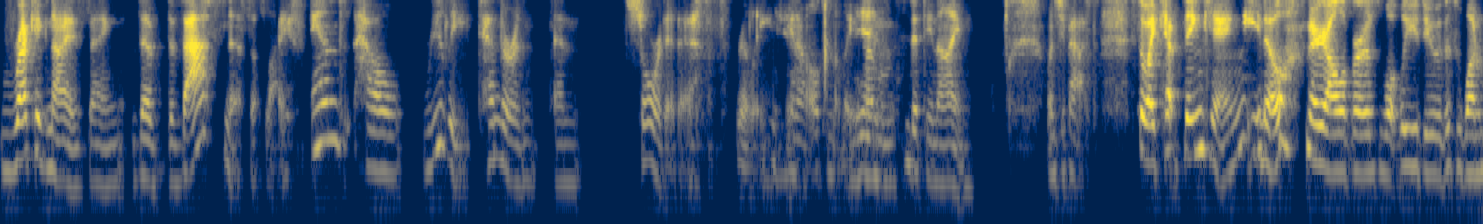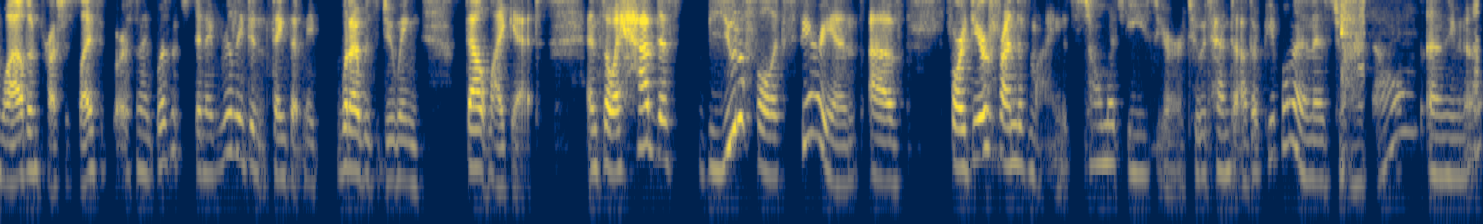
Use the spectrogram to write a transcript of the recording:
recognizing the the vastness of life and how really tender and and short it is really yeah. you know ultimately my mom was 59 when she passed. So I kept thinking, you know, Mary Oliver's What Will You Do with This One Wild and Precious Life of Yours? And I wasn't, and I really didn't think that maybe what I was doing felt like it. And so I had this beautiful experience of, for a dear friend of mine, it's so much easier to attend to other people than it is to ourselves. And, you know,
